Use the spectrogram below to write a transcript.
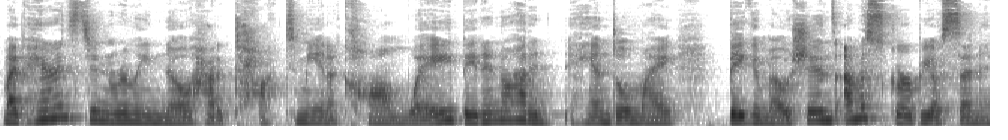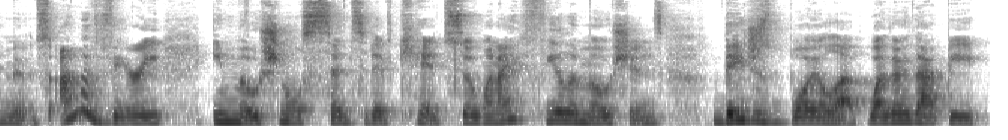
My parents didn't really know how to talk to me in a calm way. They didn't know how to handle my big emotions. I'm a Scorpio sun and moon, so I'm a very emotional, sensitive kid. So when I feel emotions, they just boil up, whether that be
